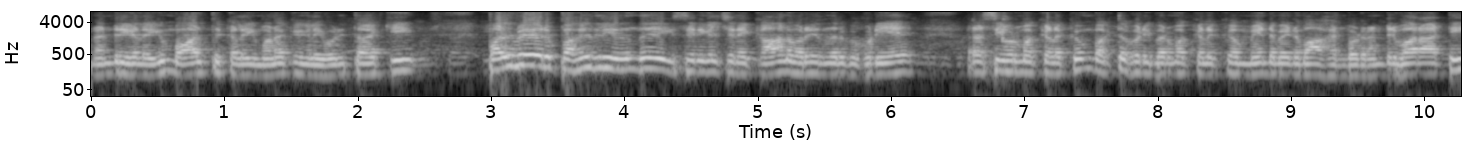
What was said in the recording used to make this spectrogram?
நன்றிகளையும் வாழ்த்துக்களையும் வணக்கங்களை உரித்தாக்கி பல்வேறு பகுதியில் இருந்து இசை நிகழ்ச்சியினை காண வருந்திருக்கக்கூடிய ரசிகர் மக்களுக்கும் பக்த கொடி பெருமக்களுக்கும் மீண்டும் மீண்டுமாக அன்போடு நன்றி பாராட்டி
